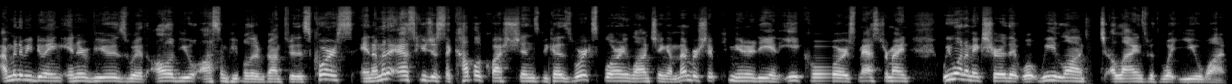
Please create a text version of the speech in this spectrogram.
I'm going to be doing interviews with all of you awesome people that have gone through this course. And I'm going to ask you just a couple questions because we're exploring launching a membership community and e-course mastermind we want to make sure that what we launch aligns with what you want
